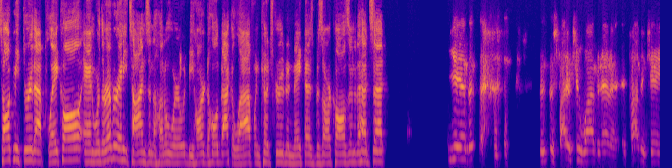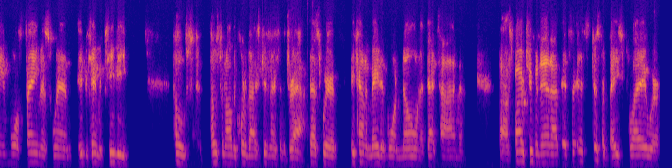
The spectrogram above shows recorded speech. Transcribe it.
talk me through that play call. And were there ever any times in the huddle where it would be hard to hold back a laugh when Coach Gruden would make those bizarre calls into the headset? Yeah, the, the, the Spider 2 Y Banana, it probably became more famous when he became a TV host, hosting all the quarterbacks getting ready for the draft. That's where he kind of made it more known at that time. And uh, Spider 2 Banana, it's, it's just a base play where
